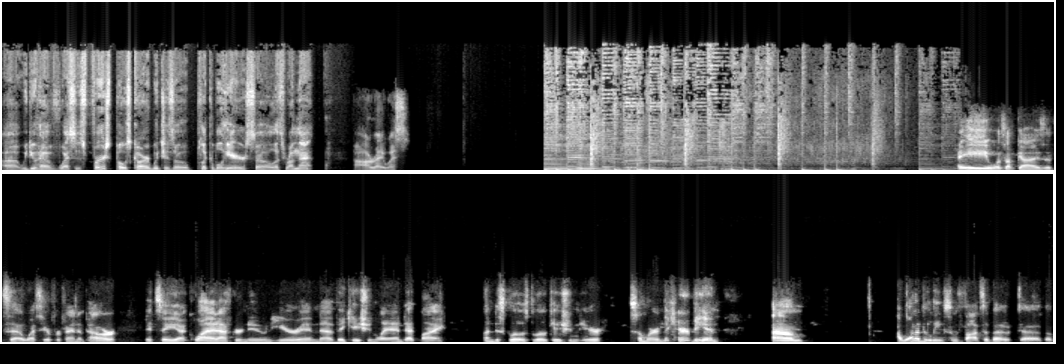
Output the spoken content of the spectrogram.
Uh, we do have Wes's first postcard, which is applicable here. So let's run that. all right wes Hey, what's up, guys? It's uh, Wes here for Fandom Power. It's a uh, quiet afternoon here in uh, vacation land at my undisclosed location here, somewhere in the Caribbean. Um, I wanted to leave some thoughts about uh, the,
